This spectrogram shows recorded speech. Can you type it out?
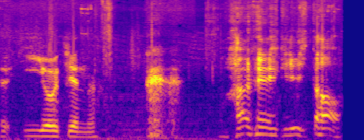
这一又见呢，还没移到。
